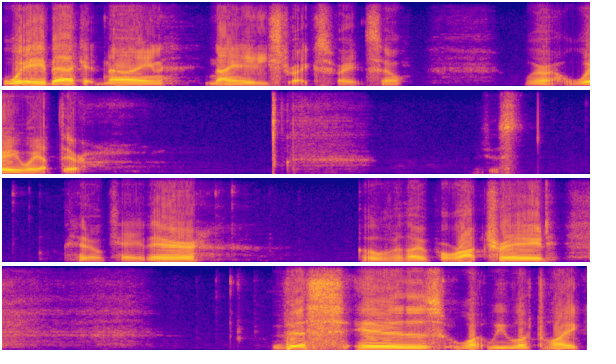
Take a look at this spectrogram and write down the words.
way back at 9, 980 strikes, right? So we're way, way up there. Just hit OK there. Go over the April rock trade. This is what we looked like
